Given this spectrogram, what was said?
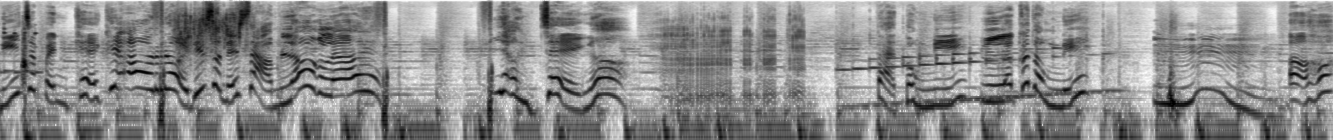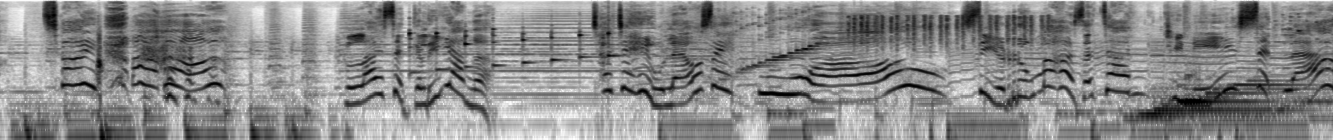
นี่จะเป็นเค้กที่อร่อยที่สุดในสามโลกเลย อย่างเจ๋งอะ แต่ตรงนี้แล้วก็ตรงนี้ อืมอ๋อใช่อ่าฮะใกล้เสร็จกันหรือยังอะฉันจะหิวแล้วสิ ว้าว สีรุ้งมหัศจรรย์ ทีนี้เสร็จแล้ว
